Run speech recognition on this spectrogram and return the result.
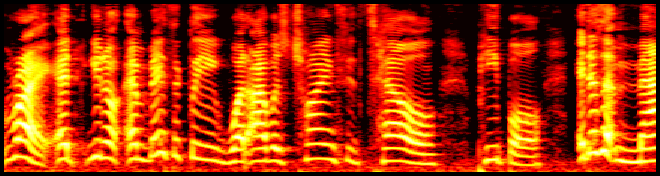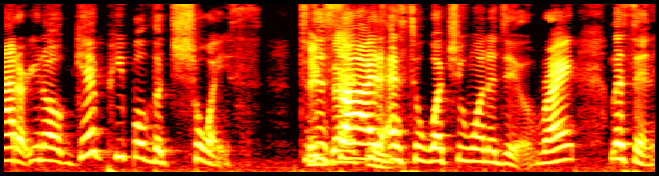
right, and you know, and basically, what I was trying to tell people, it doesn't matter. You know, give people the choice. To decide as to what you want to do, right? Listen,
